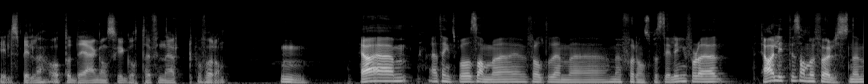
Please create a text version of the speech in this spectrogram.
til spillet, og at det er ganske godt definert på forhånd. Mm. Ja, jeg, jeg tenkte på det samme i forhold til det med, med forhåndsbestilling. For det, jeg har litt de samme følelsene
